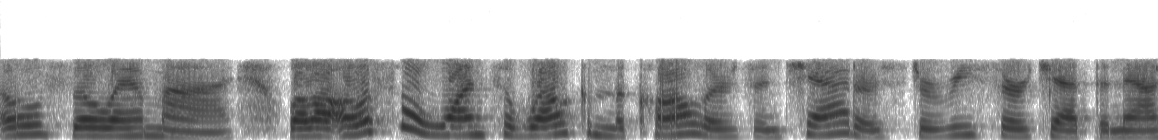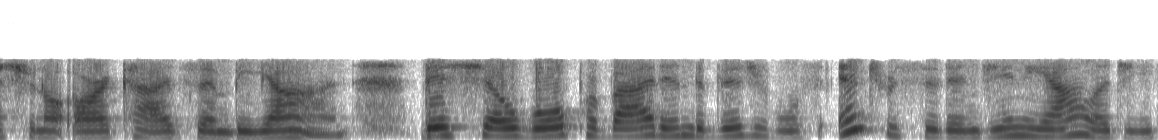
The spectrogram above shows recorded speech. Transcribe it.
Oh, so am I. Well, I also want to welcome the callers and chatters to research at the National Archives and beyond. This show will provide individuals interested in genealogy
